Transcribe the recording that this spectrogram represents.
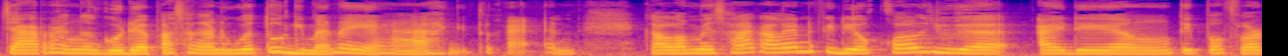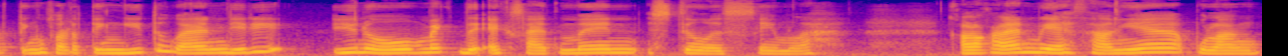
Cara ngegoda pasangan gue tuh gimana ya gitu kan. Kalau misalnya kalian video call juga ada yang tipe flirting flirting gitu kan jadi you know make the excitement still the same lah. Kalau kalian biasanya pulang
